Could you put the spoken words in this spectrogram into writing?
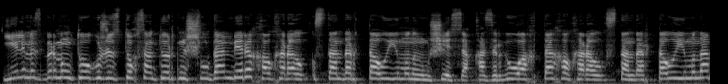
Еліміз 1994 жылдан бері халықаралық стандарттау ұйымының мүшесі. Қазіргі уақытта халықаралық стандарттау ұйымына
